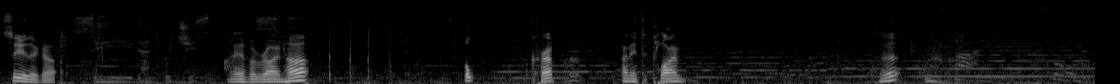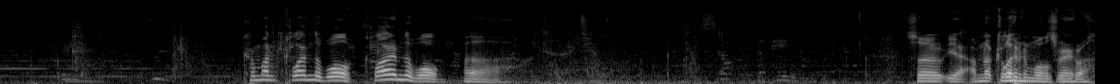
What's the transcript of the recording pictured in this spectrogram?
See who they got. See that which is They have a Reinhardt. Crap. I need to climb. Uh, come on, climb the wall. Climb the wall. Payload. So, yeah, I'm not climbing walls very well.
